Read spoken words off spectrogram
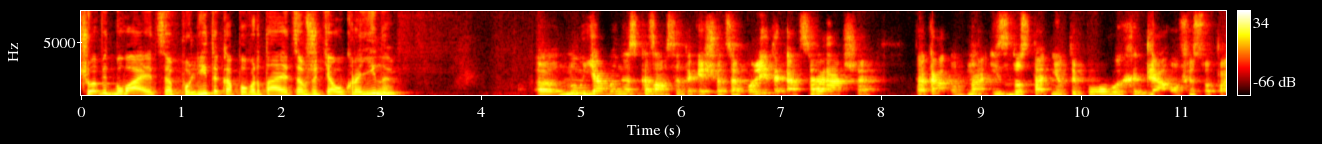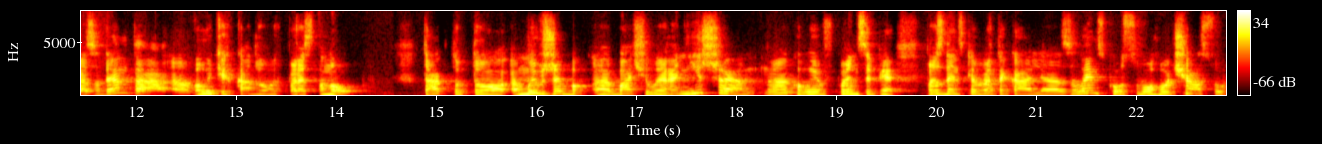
Що відбувається? Політика повертається в життя України. Е, Ну я би не сказав все таки, що це політика. Це радше така одна із достатньо типових для офісу президента е, великих кадрових перестановок. Так, тобто е, ми вже бачили раніше, коли в принципі президентська вертикаль Зеленського свого часу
